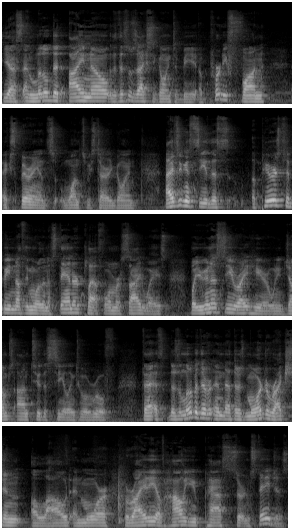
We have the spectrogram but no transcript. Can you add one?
Yes, and little did I know that this was actually going to be a pretty fun experience once we started going. As you can see, this appears to be nothing more than a standard platformer sideways, but you're going to see right here when he jumps onto the ceiling to a roof that there's a little bit different in that there's more direction allowed and more variety of how you pass certain stages.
